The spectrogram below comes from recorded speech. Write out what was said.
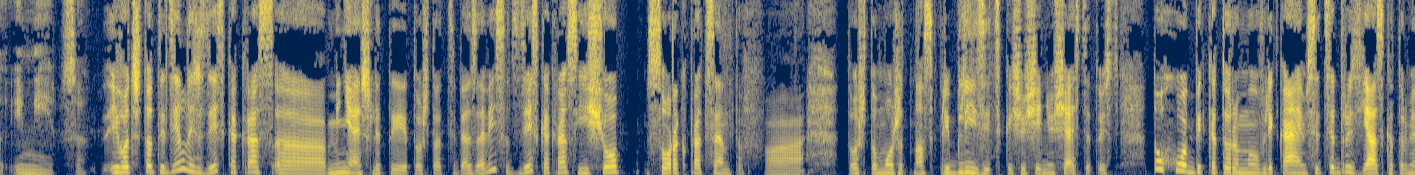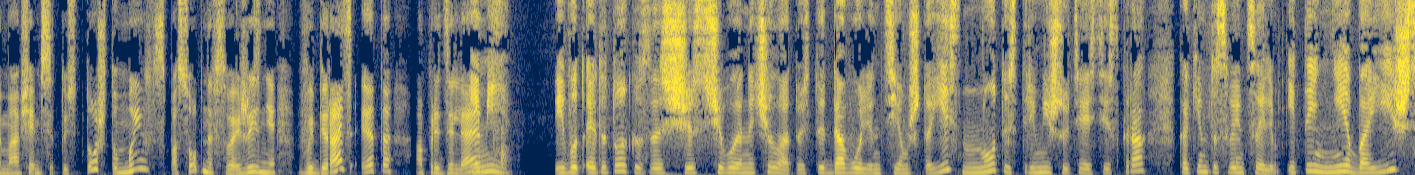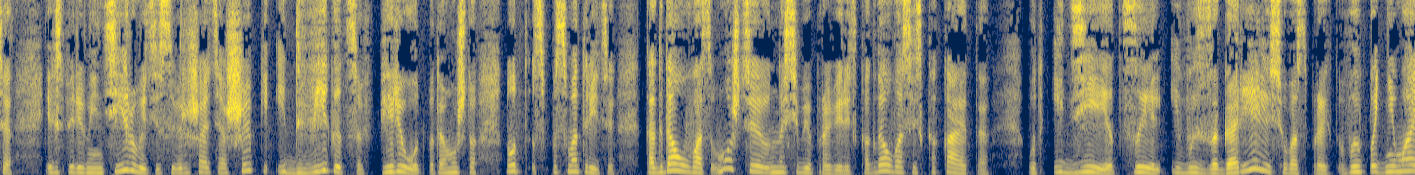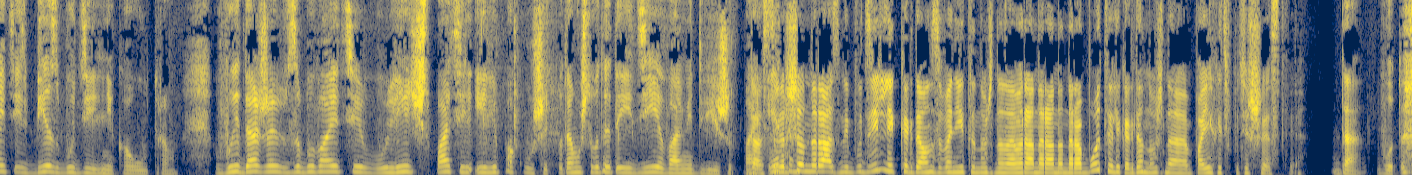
имеются. И вот что ты делаешь здесь как раз, э, меняешь ли ты то, что от тебя зависит, здесь как раз еще 40% э, то, что может нас нас приблизить к ощущению счастья. То есть то хобби, которым мы увлекаемся, те друзья, с которыми мы общаемся. То есть то, что мы способны в своей жизни выбирать, это определяет... Ими. И вот это только с чего я начала. То есть ты доволен тем, что есть, но ты стремишься, у тебя есть искра каким-то своим целям. И ты не боишься экспериментировать и совершать ошибки и двигаться вперед. Потому что, ну вот посмотрите, когда у вас, можете на себе проверить, когда у вас есть какая-то вот идея, цель, и вы загорелись, у вас проект, вы поднимаетесь без будильника утром. Вы даже забываете лечь спать или покушать, потому что вот эта идея вами движется движет. Поэтому... Да, совершенно разный будильник, когда он звонит и нужно рано-рано на работу, или когда нужно поехать в путешествие. Да, вот.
